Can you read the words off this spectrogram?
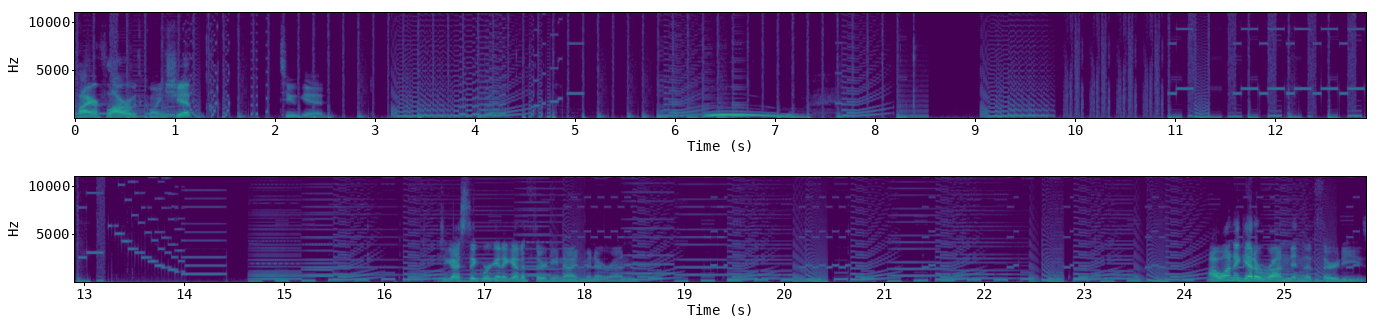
Fire flower with coin ship. Too good. Do you guys think we're gonna get a 39 minute run? I want to get a run in the 30s.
